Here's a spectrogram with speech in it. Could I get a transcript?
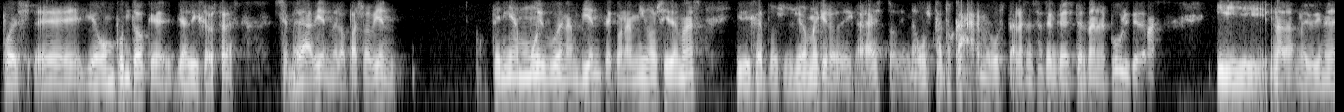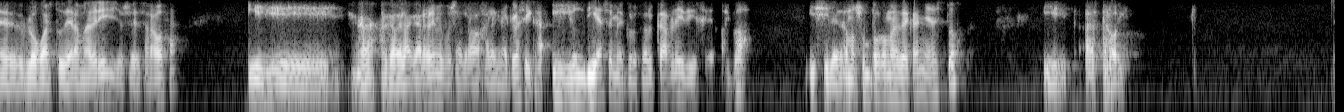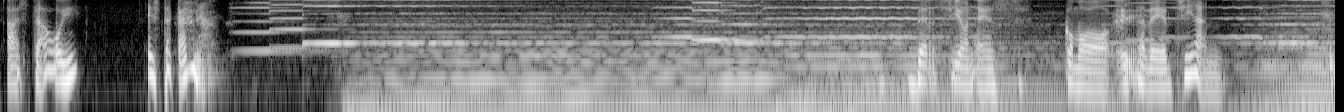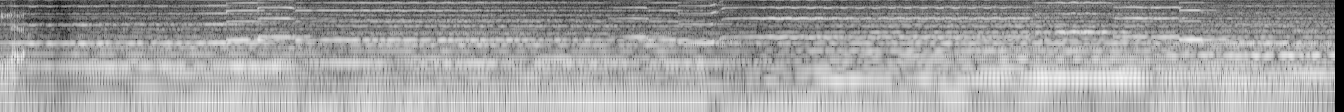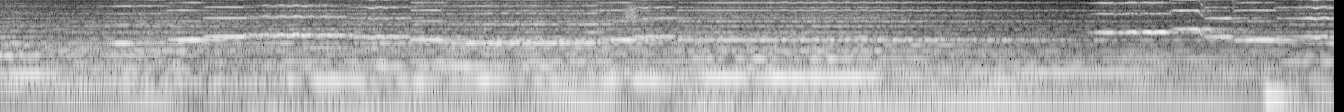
pues eh, llegó un punto que ya dije, ostras, se me da bien, me lo paso bien. Tenía muy buen ambiente con amigos y demás, y dije, pues yo me quiero dedicar a esto, me gusta tocar, me gusta la sensación que despierta en el público y demás. Y nada, me vine luego a estudiar a Madrid, yo soy de Zaragoza, y nada, acabé la carrera y me puse a trabajar en la clásica. Y un día se me cruzó el cable y dije, ay va, y si le damos un poco más de caña a esto, y hasta hoy. Hasta hoy, esta caña. Versiones como esta de Ed Sheeran.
